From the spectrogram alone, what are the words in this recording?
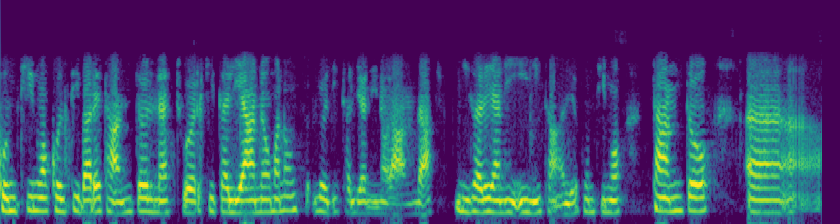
continuo a coltivare tanto il network italiano, ma non solo di italiani in Olanda, gli italiani in Italia, continuo tanto uh,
